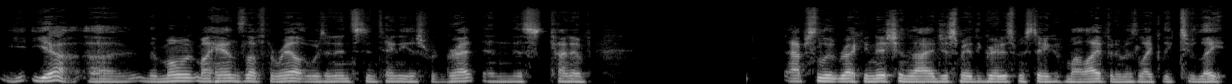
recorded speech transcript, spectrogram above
yeah, uh, the moment my hands left the rail, it was an instantaneous regret and this kind of absolute recognition that I had just made the greatest mistake of my life and it was likely too late.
